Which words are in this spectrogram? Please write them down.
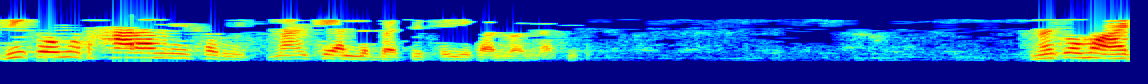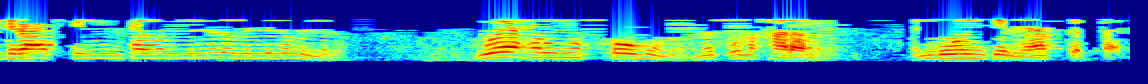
ቢጾሙት ሐራም ነው የሰሩት። ማዕሲ ያለባቸው ይጠይቃሉ አላህ። ፊት መጾሙ አጅር አያስገኝም ሳይሆን የምንለው ምንድን ነው የምንለው? ወይሕሩሙ ሶሙ ነው። መጾም ሐራም ነው። እንደ ወንጀል ነው ያስቀጣል።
